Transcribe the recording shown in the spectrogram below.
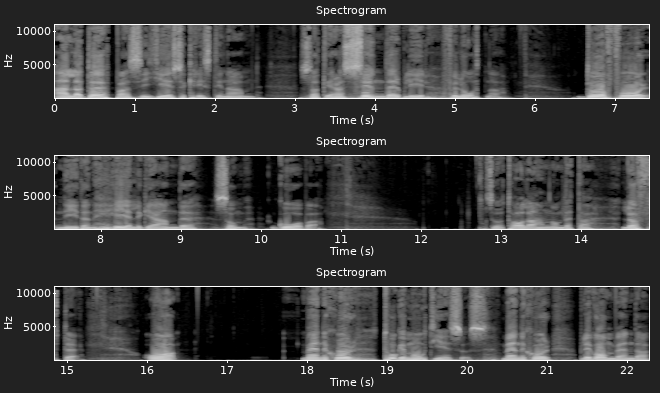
alla döpas i Jesu Kristi namn så att era synder blir förlåtna. Då får ni den helige Ande som gåva. Så talar han om detta löfte. Och Människor tog emot Jesus. Människor blev omvända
